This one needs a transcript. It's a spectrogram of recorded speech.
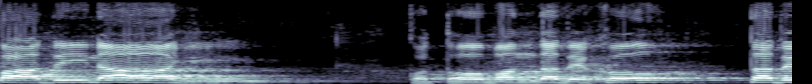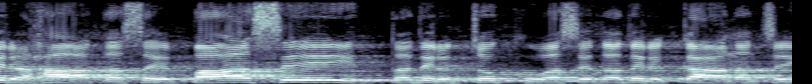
পা দেই নাই, কত বান্দা দেখো তাদের হাত আছে, পা আছে, তাদের চক্ষু আছে, তাদের কান আছে।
